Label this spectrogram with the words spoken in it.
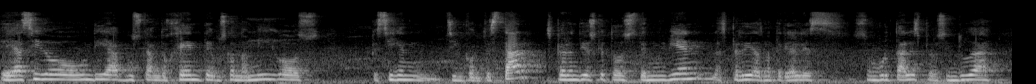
Eh, ha sido un día buscando gente, buscando amigos que siguen sin contestar. Espero en Dios que todos estén muy bien. Las pérdidas materiales son brutales, pero sin duda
